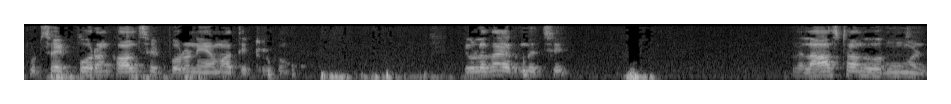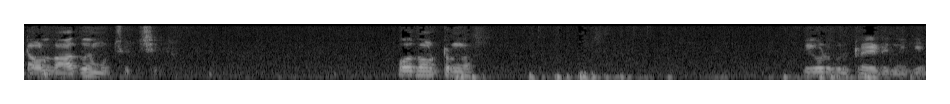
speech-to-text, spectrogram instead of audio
ஃபுட் சைட் போகிறோம் கால் சைட் போகிறோன்னு ஏமாத்திட்டு இருக்கோம். இவ்வளோ தான் இருந்துச்சு. இந்த லாஸ்ட்டாக அந்த ஒரு மூமெண்ட் அவ்வளோதான் அதுவே முடிச்சிடுச்சு. போதும் விட்டுருங்க. பியூட்டிஃபுல் ட்ரேட் இன்னைக்கு.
